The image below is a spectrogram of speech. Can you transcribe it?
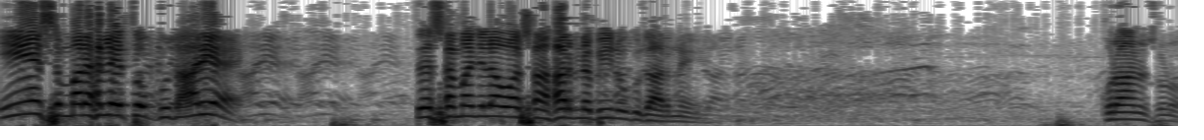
اس مرحلے تو گزارے تو سمجھ لو اسا ہر نبی نو گزارنے۔ قرآن سنو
